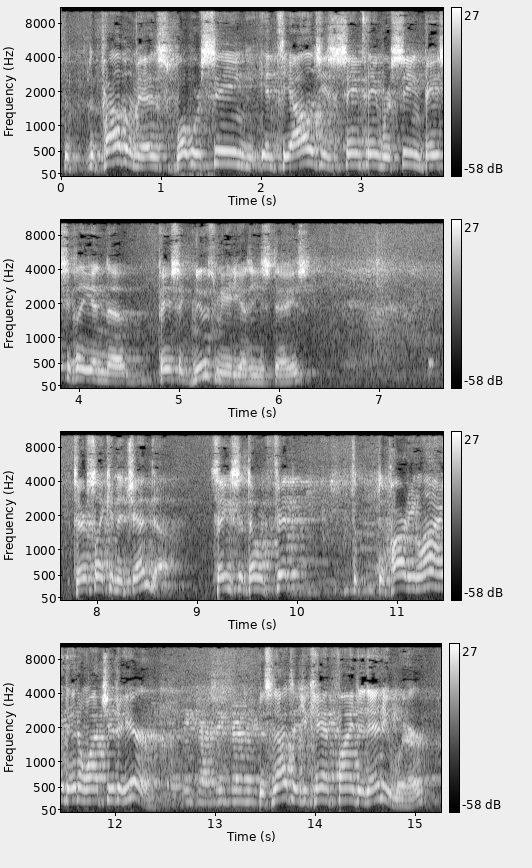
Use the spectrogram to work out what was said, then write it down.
The, the problem is, what we're seeing in theology is the same thing we're seeing basically in the basic news media these days. There's like an agenda. Things that don't fit the, the party line, they don't want you to hear. It's not that you can't find it anywhere,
